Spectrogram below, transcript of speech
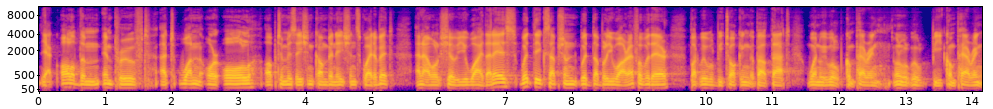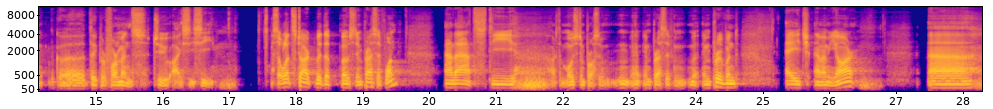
yeah, all of them improved at one or all optimization combinations quite a bit. And I will show you why that is, with the exception with WRF over there. But we will be talking about that when we will comparing when we will be comparing uh, the performance to ICC. So let's start with the most impressive one, and that's the, or the most impressive, impressive improvement, HMMER. Uh,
